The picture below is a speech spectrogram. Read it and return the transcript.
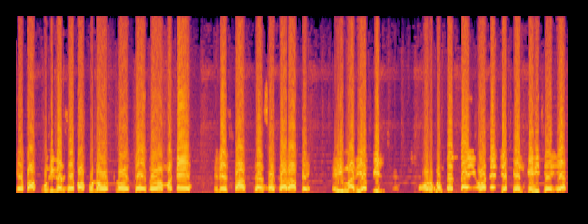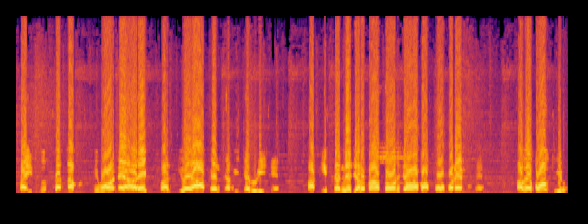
કે બાપુ નીકળશે, બાપુનો ઓટલો અધ્યાય કરવા માટે તેને સાથ સહકાર આપે એવી મારી અપીલ છે. પોરબંદરના યુવાને જે પહેલ કરી છે એ આખા હિન્દુસ્તાનના મુસ્લિમો અને હરેક ભારતીયોએ આ પહેલ કરવી જરૂરી છે. પાકિસ્તાનને જડબાતોડ જવાબ આપવો પડે એમ છે. હવે બહુ થયું.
